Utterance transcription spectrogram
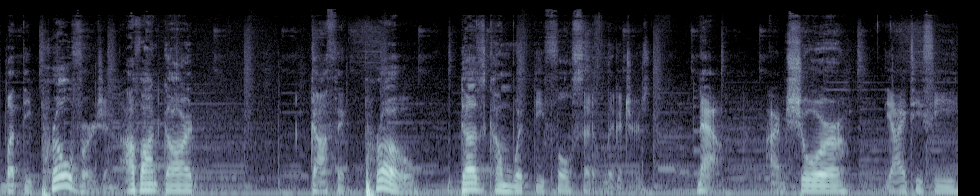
but the Pro version, Avant Garde Gothic Pro, does come with the full set of ligatures. Now, I'm sure the ITC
